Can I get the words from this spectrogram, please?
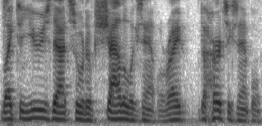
Like to use that sort of shallow example, right? The Hurts example.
